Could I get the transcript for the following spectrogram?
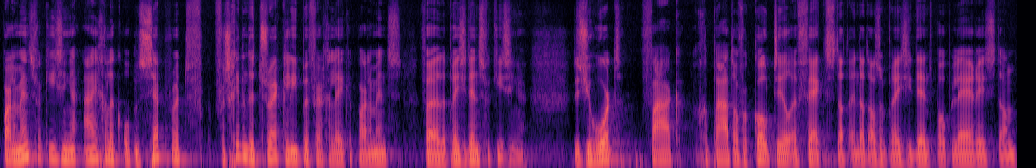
parlementsverkiezingen eigenlijk op een separate, verschillende track liepen vergeleken parlements, de presidentsverkiezingen. Dus je hoort vaak gepraat over coattail effect. Dat, en dat als een president populair is, dan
